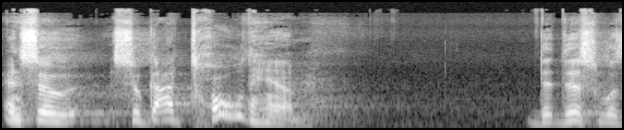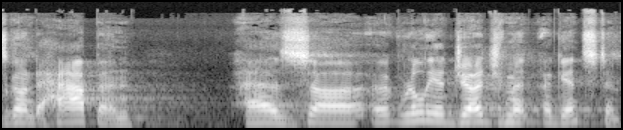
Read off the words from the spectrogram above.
And so, so God told him that this was going to happen as uh, really a judgment against him.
